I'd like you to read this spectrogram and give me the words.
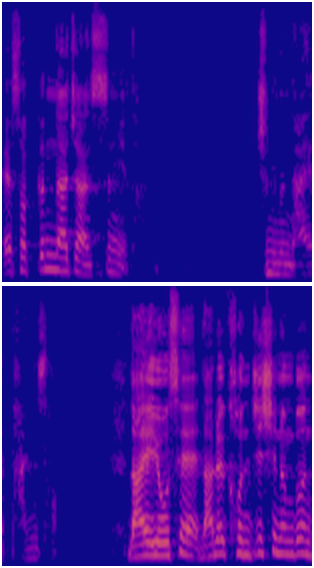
에서 끝나지 않습니다. 주님은 나의 반석, 나의 요새, 나를 건지시는 분,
